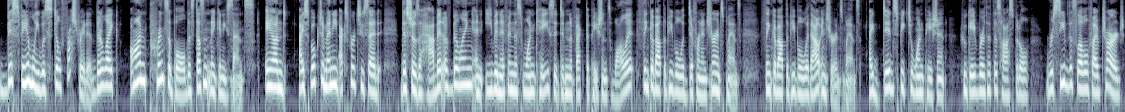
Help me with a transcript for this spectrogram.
this family was still frustrated. They're like, on principle, this doesn't make any sense. And I spoke to many experts who said this shows a habit of billing, and even if in this one case it didn't affect the patient's wallet, think about the people with different insurance plans. Think about the people without insurance plans. I did speak to one patient who gave birth at this hospital, received this level 5 charge,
